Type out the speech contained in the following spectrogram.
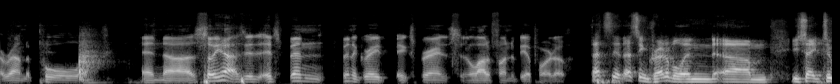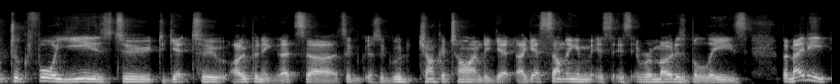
around the pool, and uh, so yeah, it, has been been a great experience and a lot of fun to be a part of. That's it. That's incredible. And um, you say it took took four years to to get to opening. That's uh, it's a it's a good chunk of time to get. I guess something is, is remote as Belize, but maybe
